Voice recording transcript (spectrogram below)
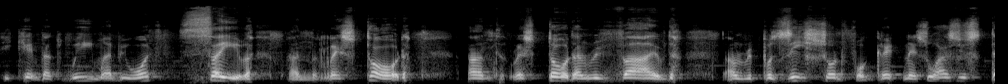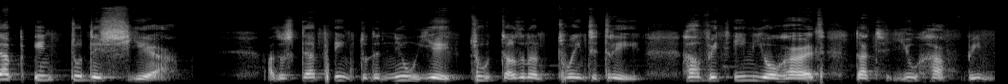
He came that we might be what? Saved and restored and restored and revived and repositioned for greatness. So as you step into this year, as you step into the new year 2023, have it in your heart that you have been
